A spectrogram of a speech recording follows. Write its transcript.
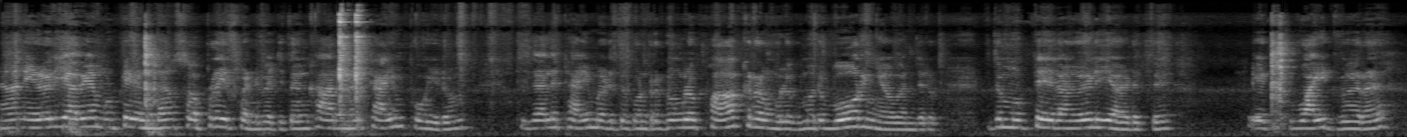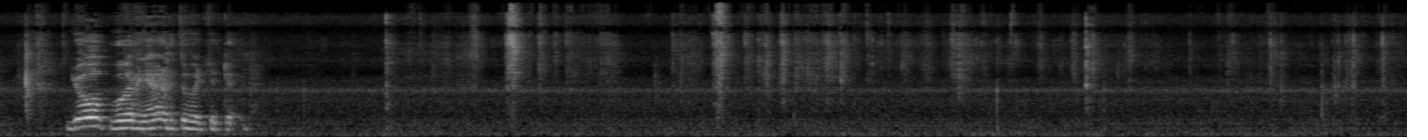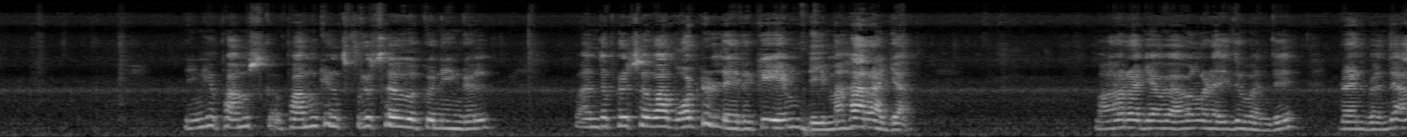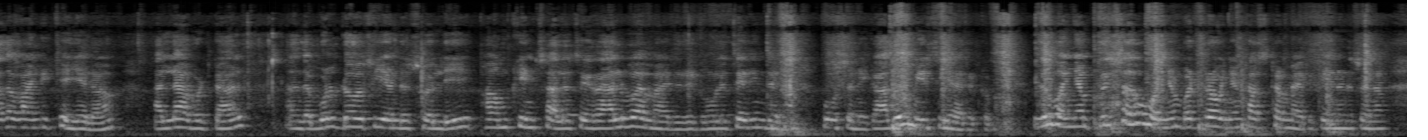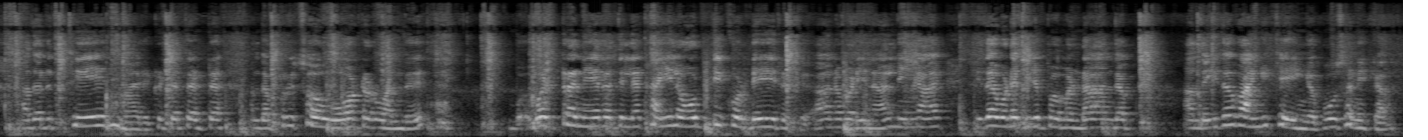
நான் ஏர்லியாகவே முட்டையெல்லாம் சர்ப்ரைஸ் பண்ணி வச்சுட்டேன். காரணம் டைம் போயிடும். இதால் டைம் எடுத்துக்கொண்டிருக்கு உங்களுக்கு பார்க்குறவங்களுக்கு ஒரு போரிங்காக வந்துடும் இது முட்டையெல்லாம் ஏர்லியாக எடுத்து எக் ஒயிட் வேறு ஜோக் வேறையாக எடுத்து வச்சுட்டு? நீங்கள் பம்ஸ் பம்கின்ஸ் ப்ரிசர்வுக்கு நீங்கள் அந்த ப்ரிசர்வாக ஹோட்டலில் இருக்கு எம்டி மகாராஜா. மகாராஜா அவங்களோட இது வந்து பிராண்ட் வந்து அதை வாங்கி செய்யலாம். அல்லாவிட்டால் அந்த புல்டோசி என்று சொல்லி பம்கின்ஸால் செய்கிற அல்வா மாதிரி இருக்கும். உங்களுக்கு தெரிந்த பூசணிக்கு அதுவும் ஈஸியாக இருக்கும். இது கொஞ்சம் ப்ரிசர்வ் கொஞ்சம் பெட்டர் கொஞ்சம் கஷ்டமாக இருக்குது என்னென்னு சொன்னால் அதோட தேன் மாதிரி கிட்டத்தட்ட அந்த ப்ரிசர்வ் வாட்டர் வந்து வெ- வெட்டுற நேரத்தில் கையில் ஒட்டி கொண்டே இருக்குது ஆனபடினால் நீங்கள் இதை விட விருப்பம் அந்த அந்த இதை வாங்கி செய்யுங்க பூசணிக்காய்.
